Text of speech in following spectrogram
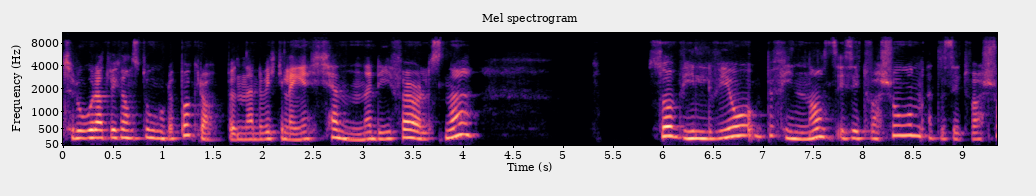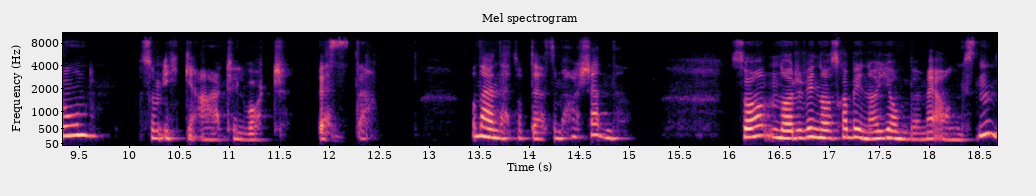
tror at vi kan stole på kroppen, eller vi ikke lenger kjenner de følelsene, så vil vi jo befinne oss i situasjon etter situasjon som ikke er til vårt beste. Og det er jo nettopp det som har skjedd. Så når vi nå skal begynne å jobbe med angsten,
